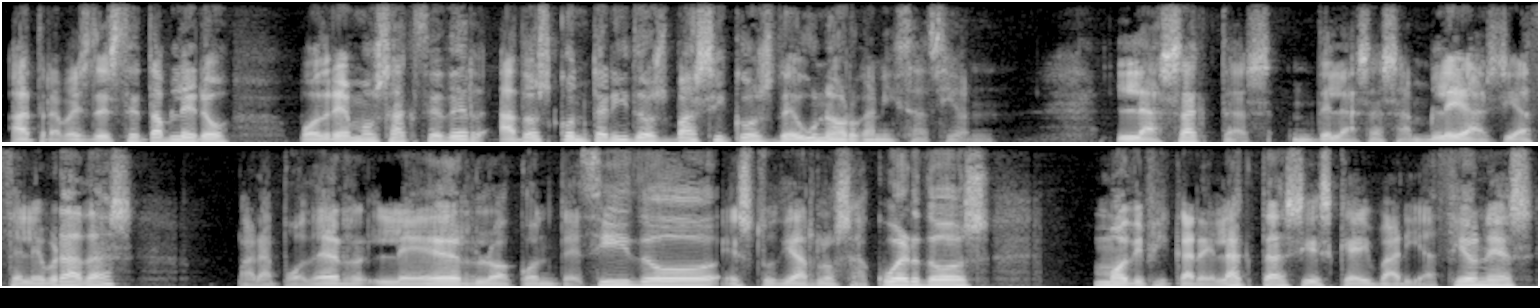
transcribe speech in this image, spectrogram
A través de este tablero podremos acceder a dos contenidos básicos de una organización. Las actas de las asambleas ya celebradas, para poder leer lo acontecido, estudiar los acuerdos, modificar el acta si es que hay variaciones,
